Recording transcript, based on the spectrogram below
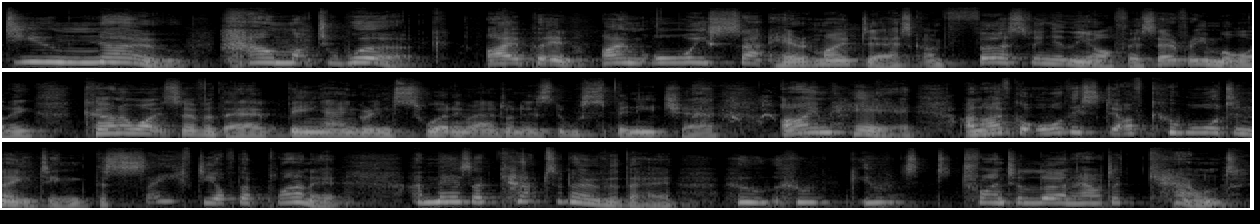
Do you know how much work?" I put in. I'm always sat here at my desk. I'm first thing in the office every morning. Colonel White's over there, being angry and swirling around on his little spinny chair. I'm here, and I've got all this stuff coordinating the safety of the planet. And there's a captain over there who, who who's trying to learn how to count.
